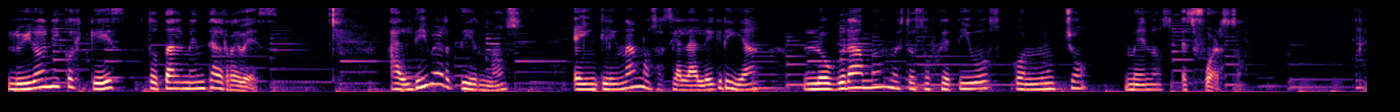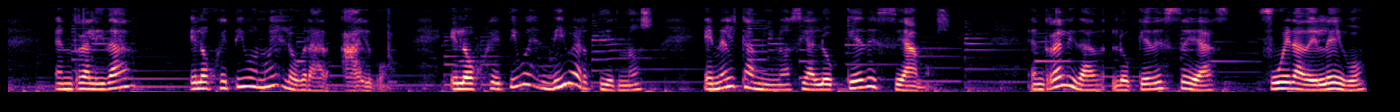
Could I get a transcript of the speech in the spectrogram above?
Lo irónico es que es totalmente al revés. Al divertirnos e inclinarnos hacia la alegría, logramos nuestros objetivos con mucho menos esfuerzo. En realidad, el objetivo no es lograr algo, el objetivo es divertirnos en el camino hacia lo que deseamos. En realidad, lo que deseas fuera del ego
